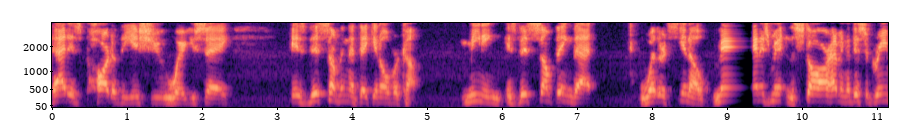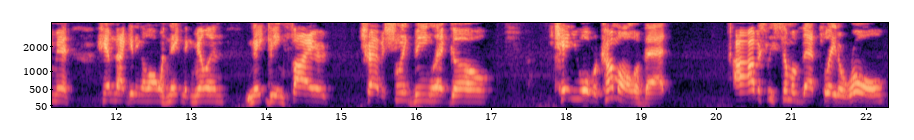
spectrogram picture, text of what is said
that is part of the issue where you say, is this something that they can overcome? Meaning, is this something that whether it's, you know, management and the star having a disagreement, him not getting along with Nate McMillan, Nate being fired, Travis Schlenk being let go, can you overcome all of that? Obviously, some of that played a role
